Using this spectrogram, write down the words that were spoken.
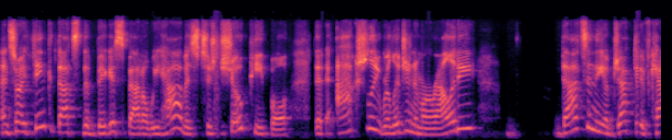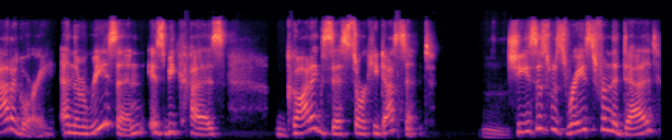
And so I think that's the biggest battle we have is to show people that actually religion and morality that's in the objective category. And the reason is because God exists or he doesn't. Mm. Jesus was raised from the dead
